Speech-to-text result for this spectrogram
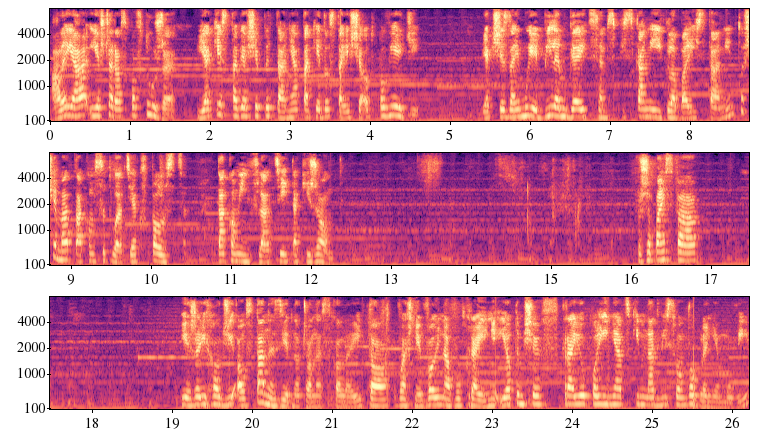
Ale ja jeszcze raz powtórzę: jakie stawia się pytania, takie dostaje się odpowiedzi jak się zajmuje Billem Gatesem, spiskami i globalistami, to się ma taką sytuację jak w Polsce. taką inflację i taki rząd. Proszę Państwa, jeżeli chodzi o Stany Zjednoczone z kolei, to właśnie wojna w Ukrainie i o tym się w kraju poliniackim nad Wisłą w ogóle nie mówi.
